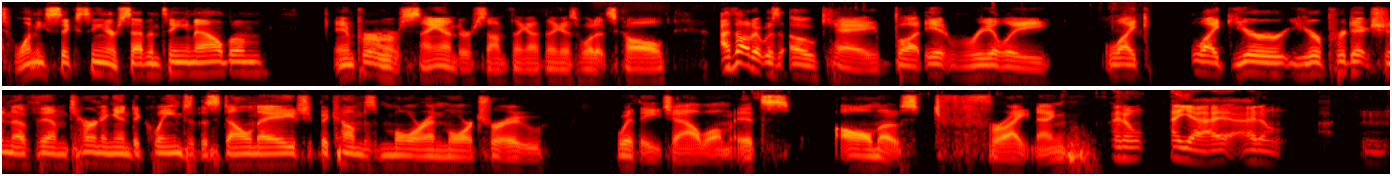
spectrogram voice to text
2016 or 17 album, Emperor of Sand or something, I think is what it's called. I thought it was okay, but it really like like your your prediction of them turning into Queens of the Stone Age becomes more and more true with each album. It's almost frightening. I don't. Uh, yeah, I, I don't. mm.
